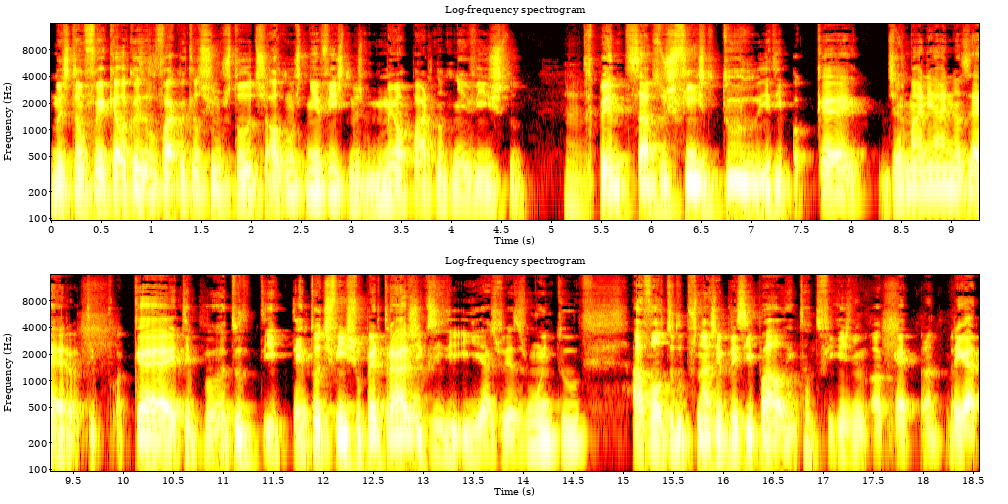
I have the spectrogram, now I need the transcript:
Mas então foi aquela coisa de levar com aqueles filmes todos, alguns tinha visto, mas a maior parte não tinha visto. Hum. De repente sabes os fins de tudo e tipo, ok, Germania Anno Zero, tipo, ok, tipo, tudo, e tem todos fins super trágicos e, e às vezes muito à volta do personagem principal, então tu ficas, ok, pronto, obrigado.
